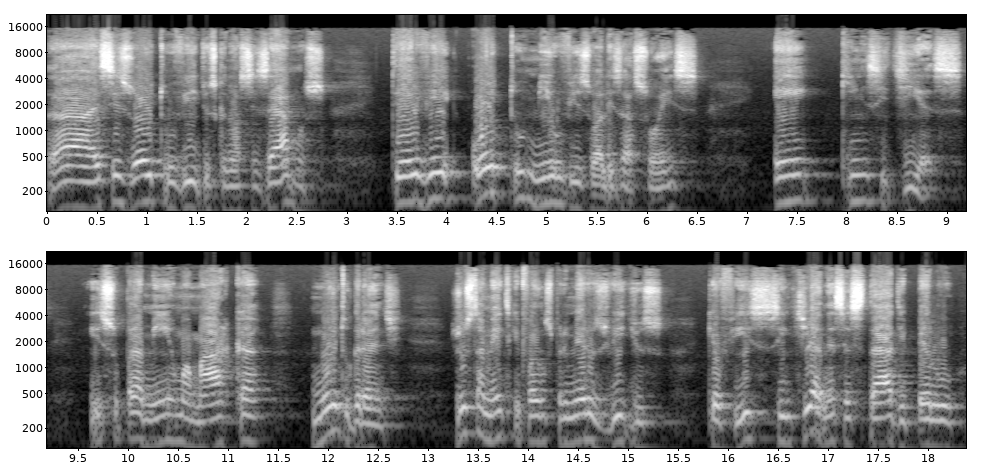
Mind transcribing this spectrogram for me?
Ah, esses oito vídeos que nós fizemos teve 8 mil visualizações em 15 dias. Isso para mim é uma marca muito grande, justamente que foram os primeiros vídeos que eu fiz, senti a necessidade pelo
